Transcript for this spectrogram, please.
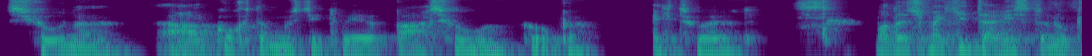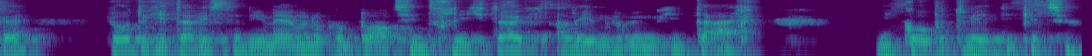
schoenen aankocht, dan moest hij twee paar schoenen kopen echt goed. Maar dat is met gitaristen ook. Hè. Grote gitaristen die nemen ook een plaats in het vliegtuig, alleen voor hun gitaar. Die kopen twee tickets.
